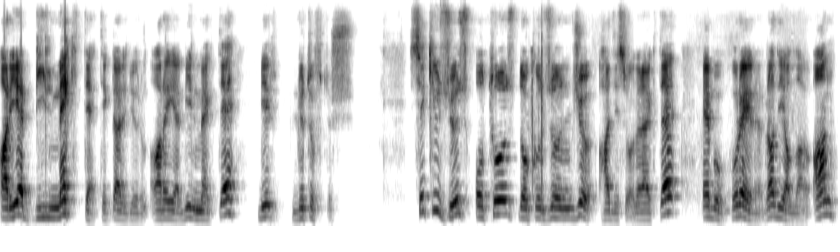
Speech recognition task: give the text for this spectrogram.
arayabilmek de, tekrar ediyorum, arayabilmek de bir lütuftur. 839. hadisi olarak da Ebu Hureyre radıyallahu an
